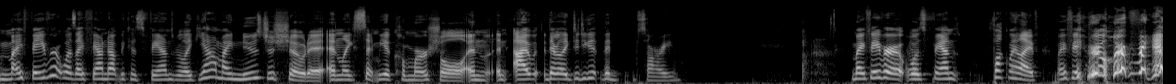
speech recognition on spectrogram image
my favorite was I found out because fans were like, "Yeah, my news just showed it," and like sent me a commercial, and and I they're like, "Did you get the?" Sorry. My favorite was fans. Fuck my life. My favorite were fans.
